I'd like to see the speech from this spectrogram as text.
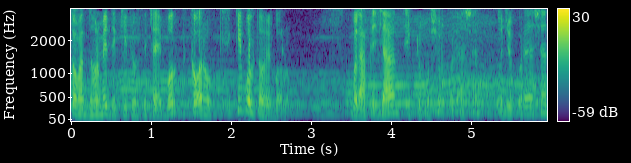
তোমার ধর্মে দীক্ষিত হতে চাই বলতে করো, কি বলতে হবে বলো? বলে, আপনি যান, একটু গোসল করে আসেন, উজু করে আসেন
